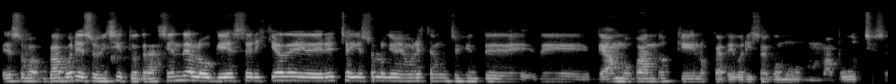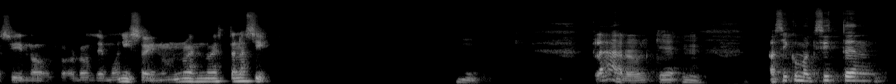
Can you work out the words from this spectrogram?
eso va, por eso, insisto, trasciende a lo que es ser izquierda y derecha y eso es lo que me molesta a mucha gente de, de, ambos bandos que los categoriza como mapuches, así, los, los demoniza y no, no, es, no es tan así. Mm. Claro, que mm. así como existen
